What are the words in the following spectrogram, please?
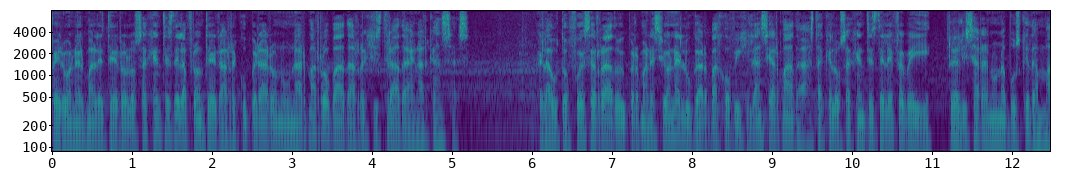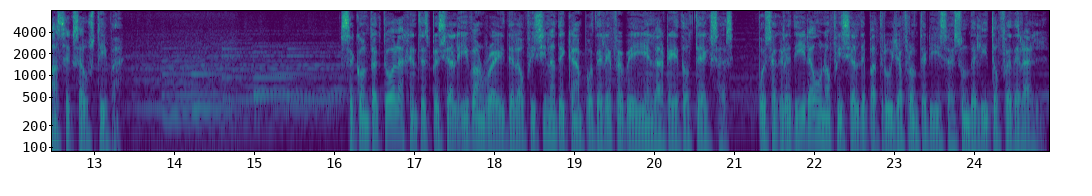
Pero en el maletero los agentes de la frontera recuperaron un arma robada registrada en Arkansas. El auto fue cerrado y permaneció en el lugar bajo vigilancia armada hasta que los agentes del FBI realizaran una búsqueda más exhaustiva. Se contactó al agente especial Ivan Ray de la oficina de campo del FBI en Laredo, Texas, pues agredir a un oficial de patrulla fronteriza es un delito federal.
